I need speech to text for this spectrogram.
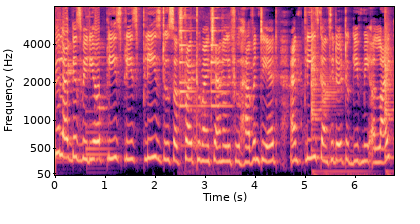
You like this video please please please do subscribe to my channel if you haven't yet and please consider to give me a like.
